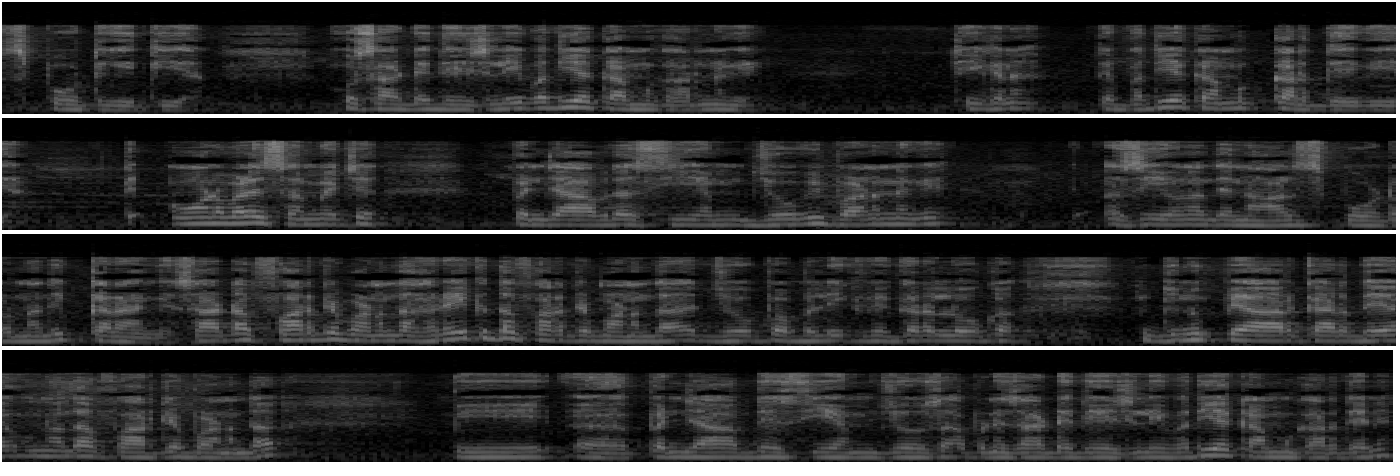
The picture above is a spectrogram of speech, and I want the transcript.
ਸਪੋਰਟ ਕੀਤੀ ਆ। ਉਹ ਸਾਡੇ ਦੇਸ਼ ਲਈ ਵਧੀਆ ਕੰਮ ਕਰਨਗੇ, ਠੀਕ ਹੈ ਨਾ? ਤੇ ਵਧੀਆ ਕੰਮ ਕਰਦੇ ਵੀ ਆ। ਤੇ ਆਉਣ ਵਾਲੇ ਸਮੇਂ 'ਚ ਪੰਜਾਬ ਦਾ ਸੀਐਮ ਜੋ ਵੀ ਬਣਨਗੇ ਅਸੀਂ ਉਹਨਾਂ ਦੇ ਨਾਲ ਸਪੋਰਟ ਉਹਨਾਂ ਦੀ ਕਰਾਂਗੇ। ਸਾਡਾ ਫਰਜ਼ ਬਣਦਾ, ਹਰੇਕ ਦਾ ਫਰਜ਼ ਬਣਦਾ, ਜੋ ਪਬਲਿਕ ਫਿਗਰ ਲੋਕ ਜਿਹਨੂੰ ਪਿਆਰ ਕਰਦੇ ਆ, ਉਹਨਾਂ ਦਾ ਫਰਜ਼ ਬਣਦਾ ਵੀ ਪੰਜਾਬ ਦੇ ਸੀਐਮ ਜੋ ਆਪਣੇ ਸਾਡੇ ਦੇਸ਼ ਲਈ ਵਧੀਆ ਕੰਮ ਕਰਦੇ ਨੇ,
